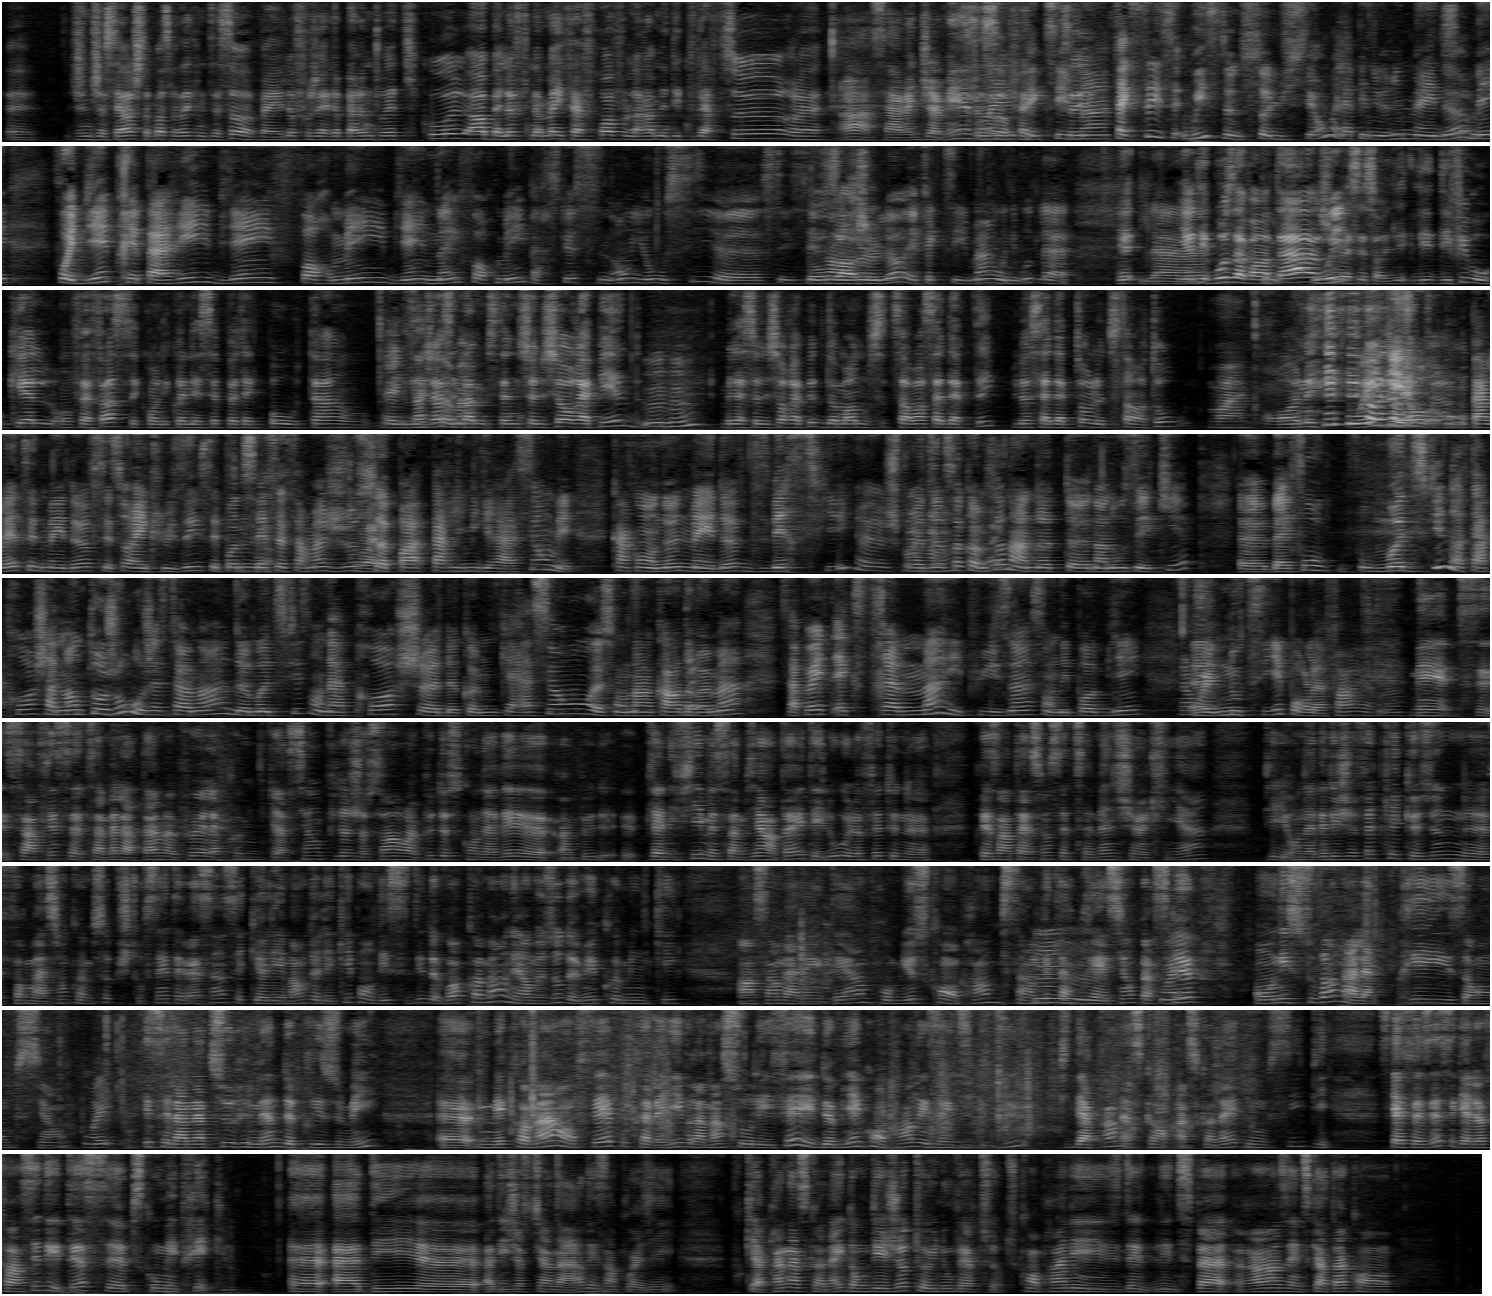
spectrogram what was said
Euh, j'ai une gestionnaire justement ce matin qui me disait ça. Ben là, il faut que j'aille réparer une toilette qui coule. Ah, ben là, finalement, il fait froid, il faut leur ramener des couvertures. euh, Ah, ça arrête jamais, là. Oui, ça, fait que, effectivement. Fait que, tu sais, c'est- oui, c'est une solution à la pénurie de main-d'œuvre, mais faut être bien préparé, bien formé, bien informé, parce que sinon, il y a aussi euh, ces, enjeux-là, effectivement, au niveau de la. Il y, a, La- il y a des beaux avantages, Oui. mais c'est ça. Les, les défis auxquels on fait face, c'est qu'on les connaissait peut-être pas autant. Les gens, c'est Exactement. c'était une solution rapide, Mhm. mais la solution rapide demande aussi de savoir s'adapter. Puis là, s'adapter, on l'a dit tantôt, Ouais. on est. Oui, on puis est on, prêt. on parlait de main-d'œuvre, c'est ça, inclusive. C'est pas C'est ça. nécessairement juste Ouais. par, par l'immigration, mais quand on a une main-d'œuvre diversifiée, euh, je pourrais Mhm. dire ça comme ça, dans, notre, euh, dans nos équipes, euh, ben, il faut, faut modifier notre approche. Ça demande toujours au gestionnaire de modifier son approche euh, de communication, euh, son encadrement. Ça peut être extrêmement épuisant si on n'est pas bien Ah euh, outillé pour le faire. là. Mais ça, en fait, ça, ça met la table un peu à la communication. Puis là, je sors un peu de ce qu'on avait un peu planifié, mais ça me vient en tête. Et Lou, elle a fait une présentation cette semaine chez un client. Puis on avait déjà fait quelques-unes formations comme ça. Puis je trouve ça intéressant, c'est que les membres de l'équipe ont décidé de voir comment on est en mesure de mieux communiquer ensemble à l'interne pour mieux se comprendre puis s'enlever de la Mm. pression parce Ouais. que on est souvent dans la présomption. Oui. C'est la nature humaine de présumer. Euh, mais comment on fait pour travailler vraiment sur les faits et de bien comprendre les individus, puis d'apprendre à se, con- à se connaître nous aussi? Puis ce qu'elle faisait, c'est qu'elle a passé des tests euh, psychométriques euh, à, des, euh, à des gestionnaires, des employés, pour qu'ils apprennent à se connaître. Donc déjà, tu as une ouverture. Tu comprends les, les différents indicateurs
